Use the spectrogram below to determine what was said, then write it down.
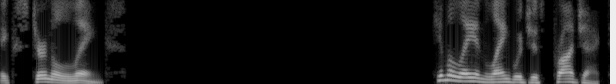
External links Himalayan Languages Project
